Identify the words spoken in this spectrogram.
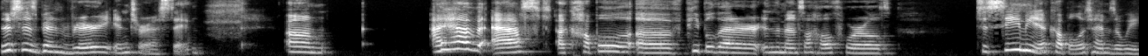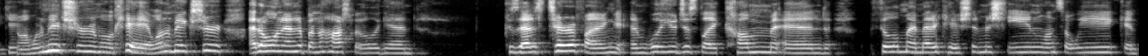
this has been very interesting. Um I have asked a couple of people that are in the mental health world to see me a couple of times a week. You know, I want to make sure I'm okay. I want to make sure I don't want to end up in the hospital again because that is terrifying. And will you just like come and fill my medication machine once a week? And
